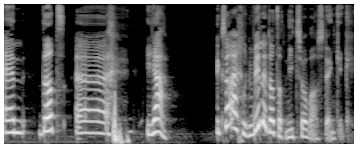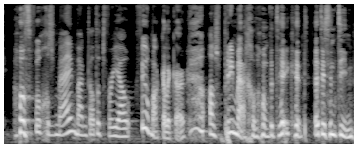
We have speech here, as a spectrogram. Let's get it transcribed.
En dat, uh, ja, ik zou eigenlijk willen dat dat niet zo was, denk ik. Want volgens mij maakt dat het voor jou veel makkelijker. Als prima gewoon betekent, het is een tien.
